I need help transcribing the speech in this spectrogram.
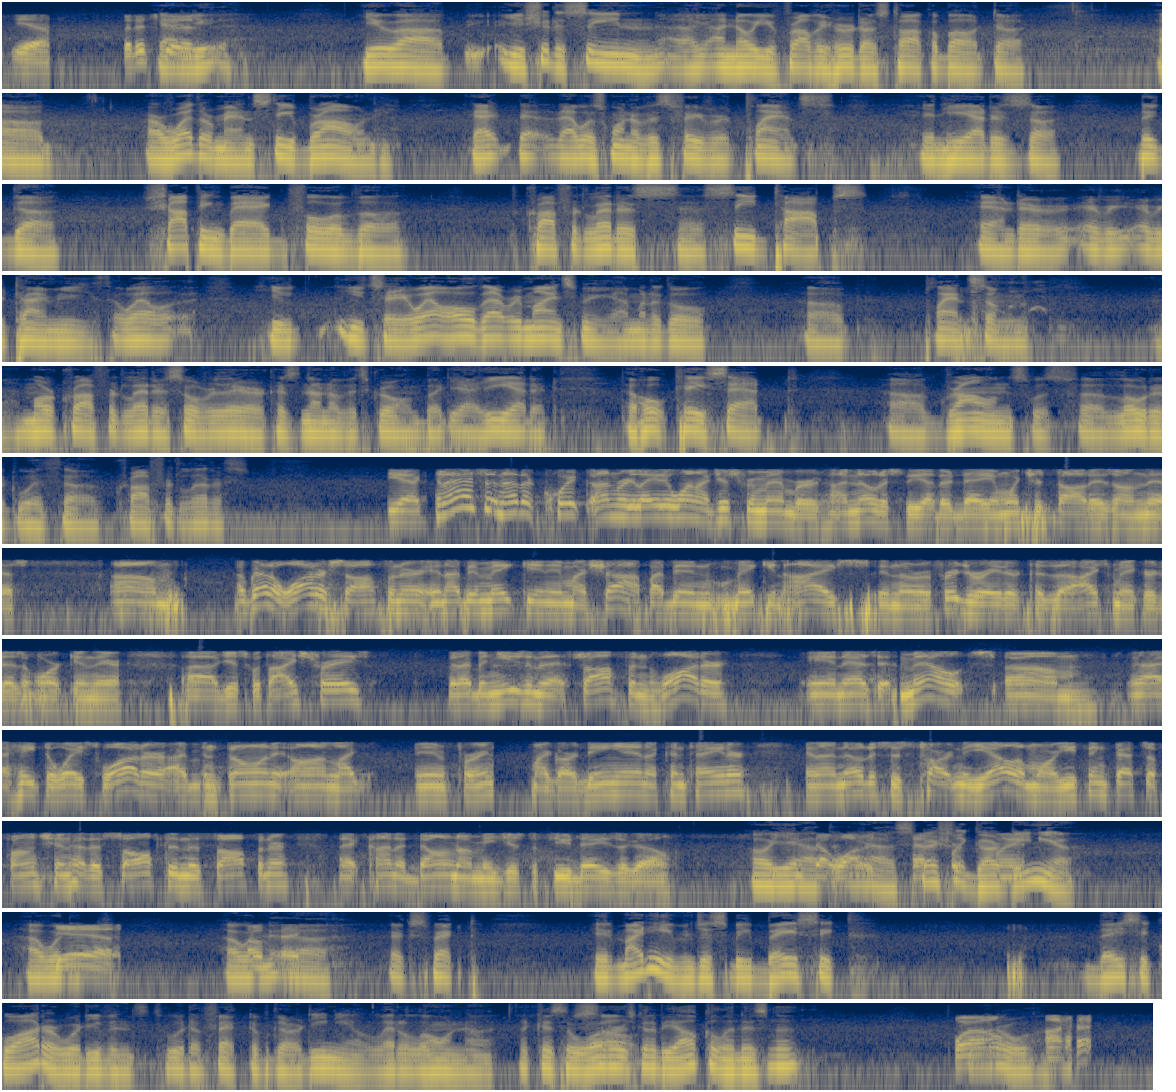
Yeah, but it's Yeah, good. you you uh, you should have seen. I, I know you've probably heard us talk about uh, uh, our weatherman Steve Brown. That, that that was one of his favorite plants, and he had his uh, big uh, shopping bag full of uh, Crawford lettuce uh, seed tops, and uh, every every time he well, he he'd say, "Well, oh, that reminds me, I'm going to go uh, plant some." more Crawford lettuce over there because none of it's growing. But yeah, he had it. The whole KSAT uh, grounds was loaded with Crawford lettuce. Yeah, can I ask another quick unrelated one? I just remembered. I noticed the other day, and what your thought is on this. Um, I've got a water softener, and I've been making in my shop. I've been making ice in the refrigerator because the ice maker doesn't work in there, uh, just with ice trays. But I've been using that softened water, and as it melts, um, I hate to waste water. I've been throwing it on like in for my gardenia in a container, and I notice it's starting to yellow more. You think that's a function of the salt in the softener? That kind of dawned on me just a few days ago. Oh think yeah, that water's yeah, especially for the plant? gardenia. I would, Yeah, I would Okay. uh, expect it might even just be basic. Basic water would even would affect a gardenia, let alone uh, Because the water is going to be alkaline, isn't it? Well, Water- I ha-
